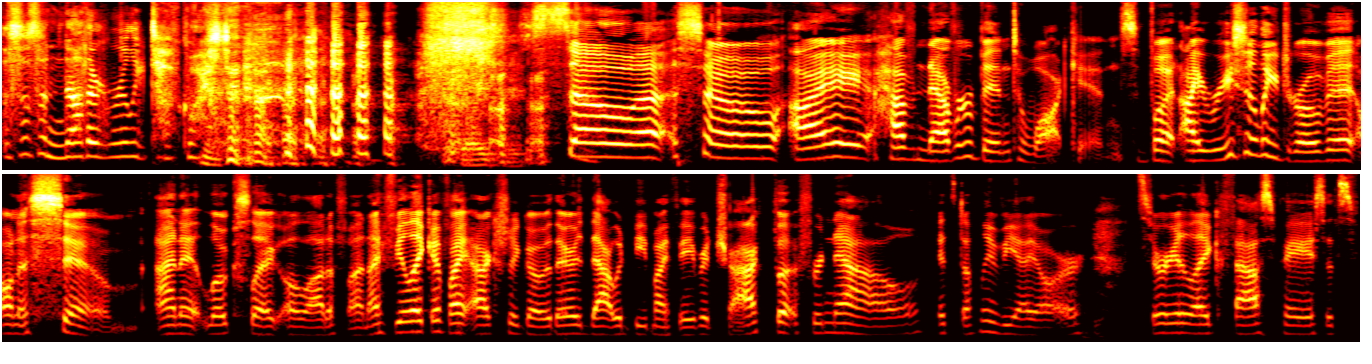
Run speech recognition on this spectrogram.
This is another really tough question. so, uh, so I have never been to Watkins, but I recently drove it on a sim, and it looks like a lot of fun. I feel like if I actually go there, that would be my favorite track. But for now, it's definitely VIR. It's very like fast paced. It's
